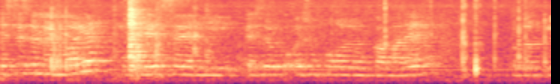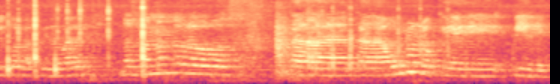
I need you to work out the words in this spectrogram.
Este es de memoria, que es, el, es, es un juego de un camarero. Os lo explico rápido, ¿vale? Nos van dando los, cada, cada uno lo que pide.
